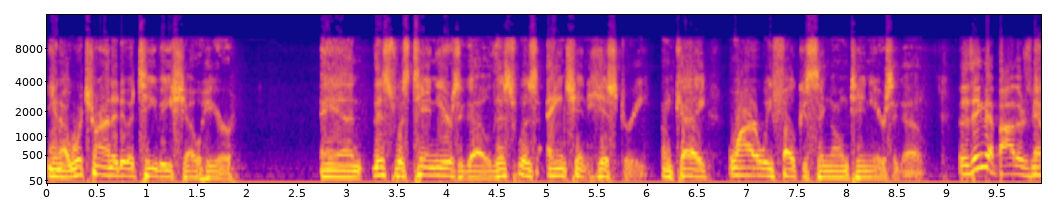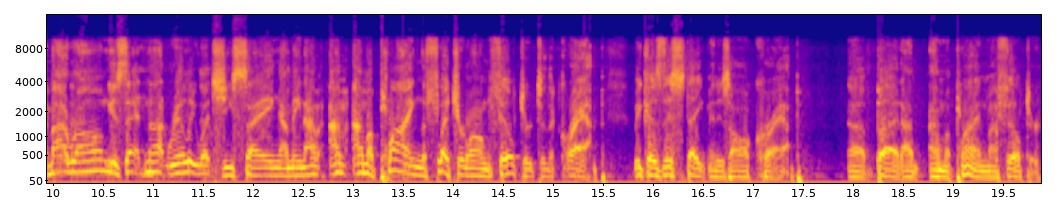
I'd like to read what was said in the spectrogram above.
You know, we're trying to do a TV show here. And this was 10 years ago. This was ancient history, okay? Why are we focusing on 10 years ago? The thing that bothers me... Am I wrong? Is that not really what she's saying? I mean, I'm, I'm, I'm applying the Fletcher Long filter to the crap because this statement is all crap. Uh, but I'm, I'm applying my filter.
